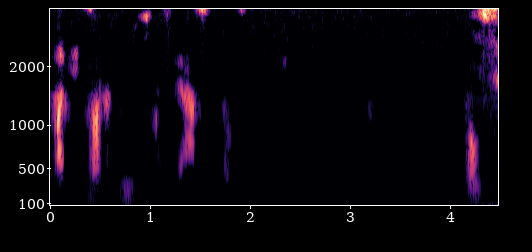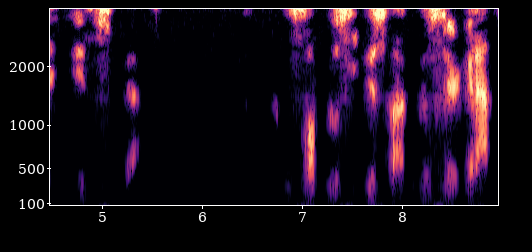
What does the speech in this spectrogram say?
Mas me torna muito mais grato. Com certeza eu sou grato. Só pelo simples fato de eu ser grato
